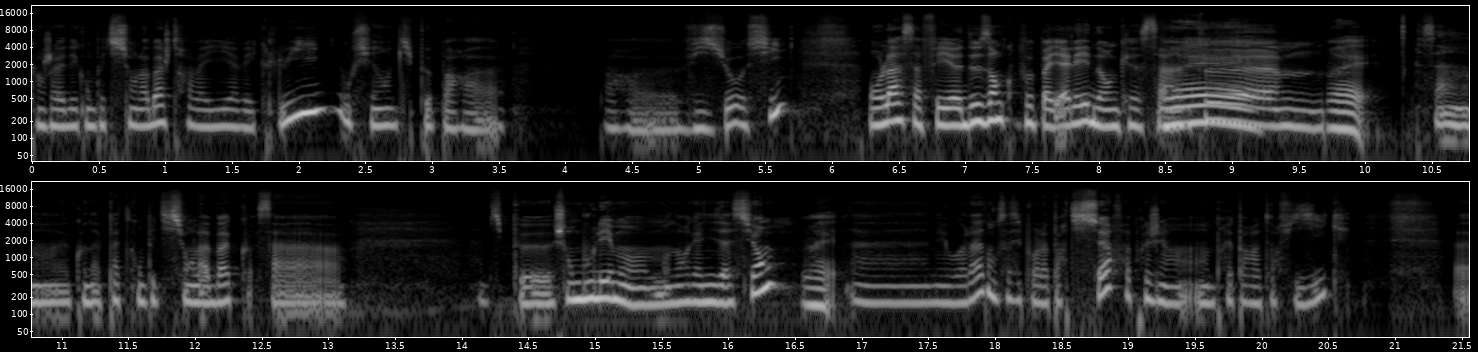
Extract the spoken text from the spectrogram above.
quand j'avais des compétitions là-bas, je travaillais avec lui, ou sinon un petit peu par, par visio aussi. Bon, là, ça fait deux ans qu'on peut pas y aller, donc ça un peu. ouais. qu'on n'a pas de compétition là-bas, ça un petit peu chamboulé mon, organisation. Ouais. mais voilà, donc ça, c'est pour la partie surf. Après, j'ai un préparateur physique. Euh,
